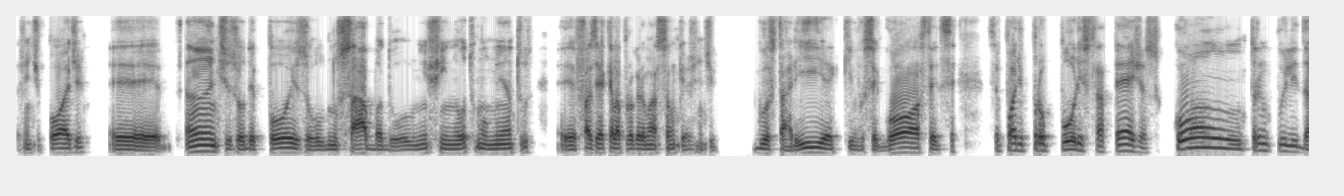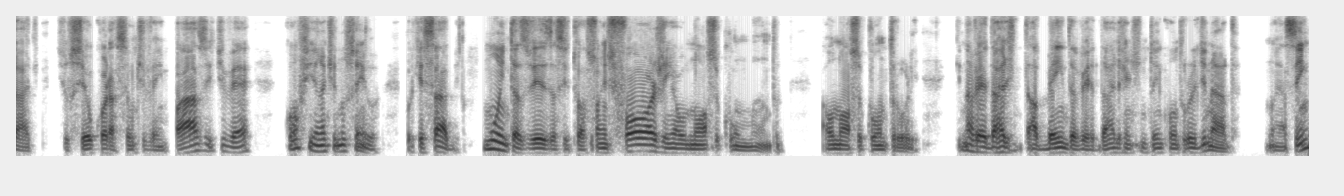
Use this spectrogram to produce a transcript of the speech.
a gente pode, é, antes ou depois, ou no sábado, ou enfim, em outro momento, é, fazer aquela programação que a gente gostaria, que você gosta, etc. Você pode propor estratégias com tranquilidade, se o seu coração estiver em paz e estiver confiante no Senhor. Porque, sabe, muitas vezes as situações fogem ao nosso comando, ao nosso controle. Que, na verdade, a bem da verdade, a gente não tem controle de nada. Não é assim?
